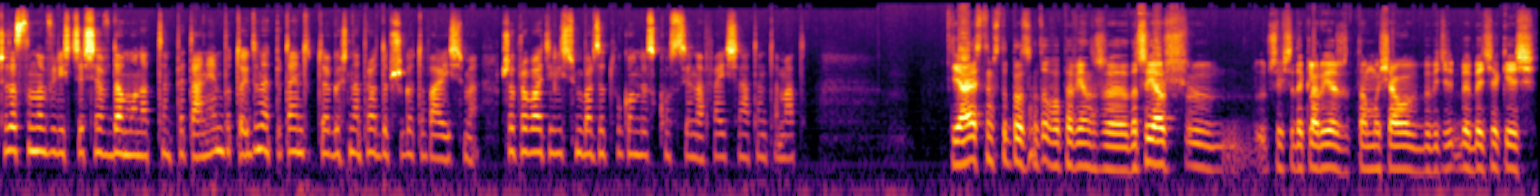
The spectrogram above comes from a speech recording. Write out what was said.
Czy zastanowiliście się w domu nad tym pytaniem? Bo to jedyne pytanie, do którego się naprawdę przygotowaliśmy. Przeprowadziliśmy bardzo długą dyskusję na fejsie na ten temat. Ja jestem stuprocentowo pewien, że. Znaczy, ja już y, oczywiście deklaruję, że to musiałoby być, by być jakieś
